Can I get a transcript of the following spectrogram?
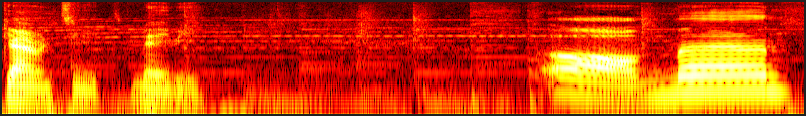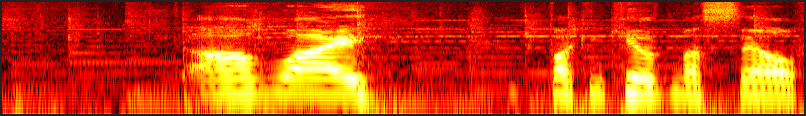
Guaranteed, maybe. Oh man. Oh why? Fucking killed myself.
